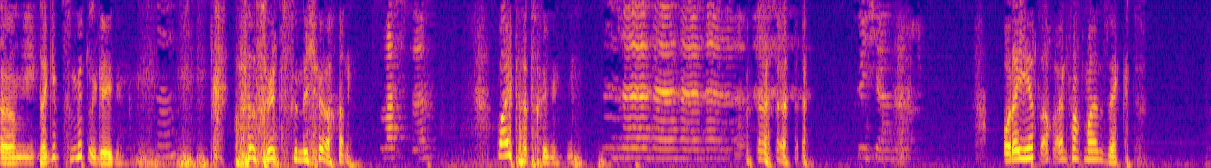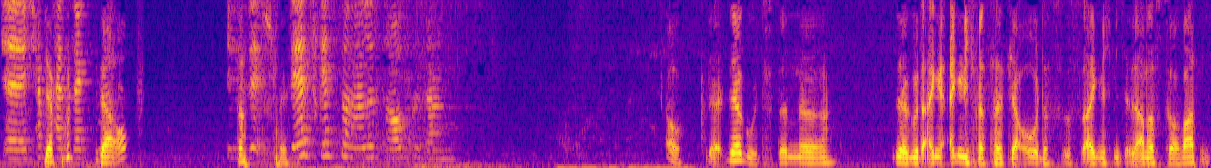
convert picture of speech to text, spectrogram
Ähm, da gibt's Mittel gegen. hm, Aber das willst du nicht hören. was denn? Weiter trinken. Sicher, ne? Oder jetzt auch einfach mal ein Sekt. Äh, ich habe keinen Sekt mehr. auf. Ich, das der, ist schlecht. der ist gestern alles draufgegangen. Ja, ja gut, dann, äh, ja gut, eig eigentlich, was heißt ja, oh, das ist eigentlich nicht anders zu erwarten.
